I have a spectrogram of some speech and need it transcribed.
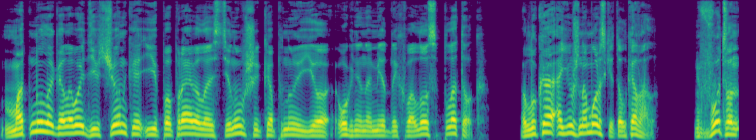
Мотнула головой девчонка и поправила стянувший копну ее огненно-медных волос платок. Лука о Южноморске толковал. «Вот он...»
